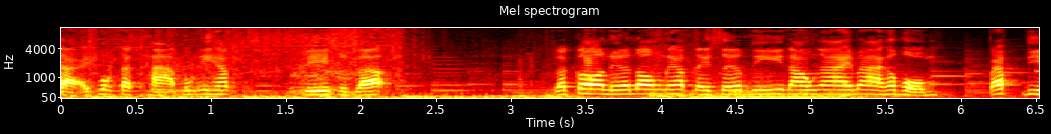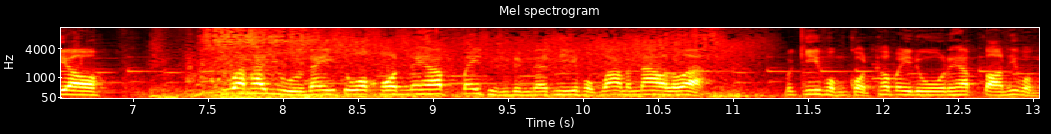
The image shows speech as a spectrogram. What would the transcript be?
จากไอ้พวกตะขาบพวกนี้ครับดีสุดแล้ว แล้วก็เนื้อน่องนะครับในเซิร์ฟนี้เน่าง่ายมากครับผมแป๊บเดียวคิดว่าถ้าอยู่ในตัวคนนะครับ ไม่ถึงหนึ่งนาทีผมว่ามันเน่าแล้วอะเมื่อกี้ผมกดเข้าไปดูนะครับ ตอนที่ผม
